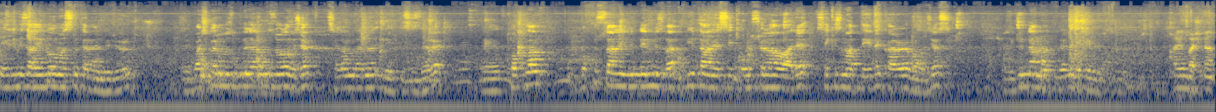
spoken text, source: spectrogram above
şehrimize hayırlı olmasını temenni ediyorum. Ee, Başkanımız bugün aramızda olamayacak. Selamlarını iletti sizlere. Ee, Toplam 9 tane gündemimiz var. Bir tanesi komisyona havale, 8 maddeyi de karara bağlayacağız. Ee, Gündem maddelerine geçebiliriz. Sayın Başkan,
